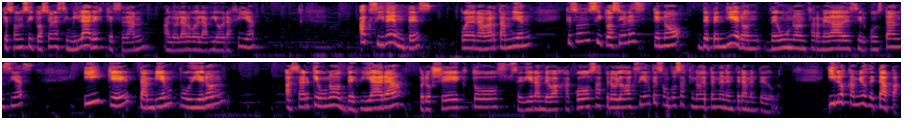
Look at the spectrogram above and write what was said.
que son situaciones similares que se dan a lo largo de la biografía, accidentes, pueden haber también, que son situaciones que no dependieron de uno, enfermedades, circunstancias, y que también pudieron hacer que uno desviara proyectos, se dieran de baja cosas, pero los accidentes son cosas que no dependen enteramente de uno. Y los cambios de etapa,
